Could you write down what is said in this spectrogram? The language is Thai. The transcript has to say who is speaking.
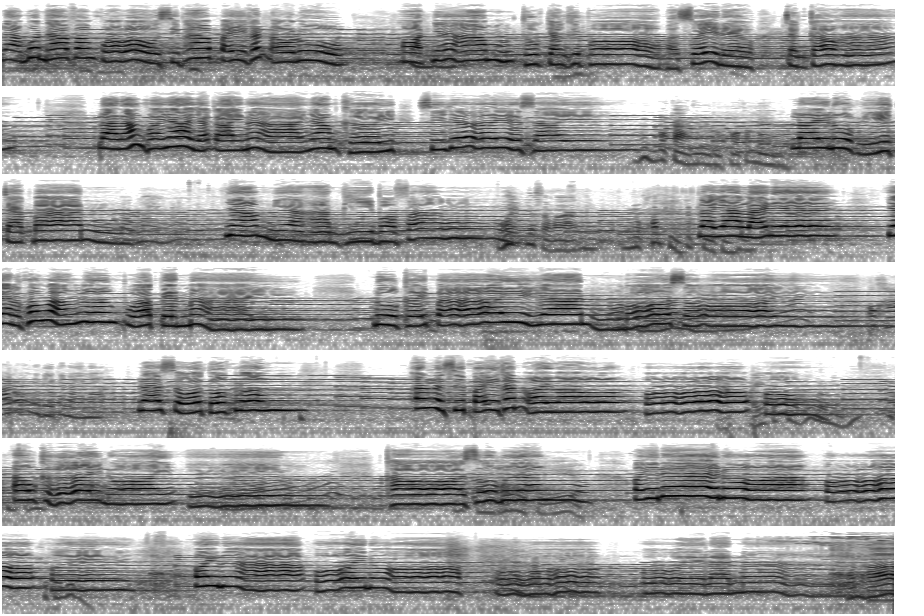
Speaker 1: ลามนท่าฟังพ่อเว้าสิพาไปคันเอาลูกหอดยามถูกจังคือพ่อบาดสวยแล้ว จังก้าวหาลานางพญาอยากอายหน้ายามเคย สิเย้ยใส่
Speaker 2: ประกล้าศนี่ดอกพ่อกับแม่
Speaker 1: ไล่ลูกหนีจากบ้าน
Speaker 3: บอกไม่
Speaker 1: ยามเมียห้ามพี่บ่ฟัง
Speaker 2: โอ้ยยศวรรณยกความผิดจะ
Speaker 1: ปลายานหลายเด ยานความหวังเงืองผัวเป็นไม้ลูกเคยไปยานบ่ซอย
Speaker 3: เอาขาลงดีๆกันไหนเงาะ
Speaker 1: ลาโสตกลงพันละสิไปขันอ้อยเบาโอ้โอ้เอาเคยหน่อยเข้าสู่เมืองไปเด้อนอโอ้ย โอ้ยนาโอ้ยนอโอ้โอ้ยลานา
Speaker 2: คนทา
